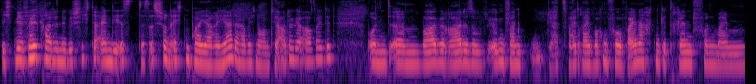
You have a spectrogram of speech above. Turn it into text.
Ich, mir fällt gerade eine Geschichte ein, die ist, das ist schon echt ein paar Jahre her. Da habe ich noch am Theater gearbeitet und ähm, war gerade so irgendwann ja, zwei, drei Wochen vor Weihnachten getrennt von meinem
